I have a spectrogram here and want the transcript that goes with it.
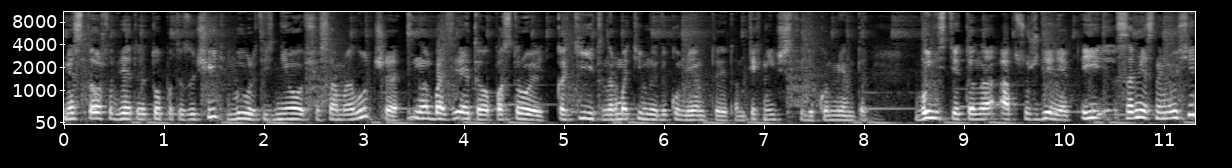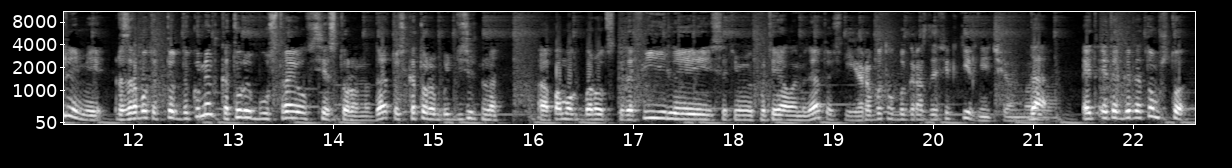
Вместо того, чтобы взять этот опыт изучить, выбрать из него все самое лучшее, на базе этого построить какие-то нормативные документы, там, технические документы, вынести это на обсуждение. И совместными усилиями разработать тот документ, который бы устраивал все стороны, да, то есть который бы действительно а, помог бороться с педофилией, с этими вот материалами, да, то есть... И работал бы гораздо эффективнее, чем... Да, э, это, это говорит о том, что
